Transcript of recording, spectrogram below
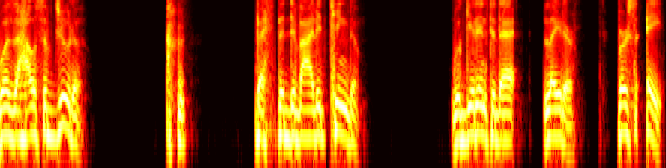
was the house of Judah. That's the divided kingdom. We'll get into that later. Verse 8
